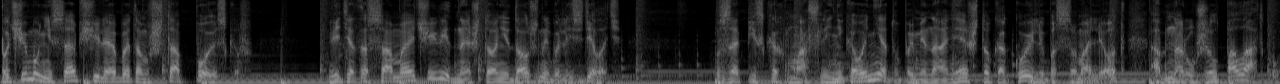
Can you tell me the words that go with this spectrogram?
Почему не сообщили об этом в штаб поисков? Ведь это самое очевидное, что они должны были сделать. В записках Масленникова нет упоминания, что какой-либо самолет обнаружил палатку.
